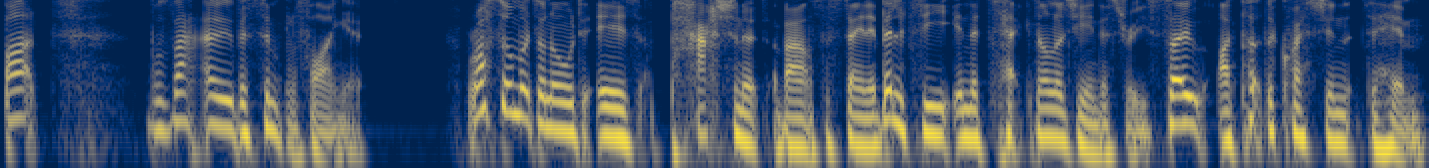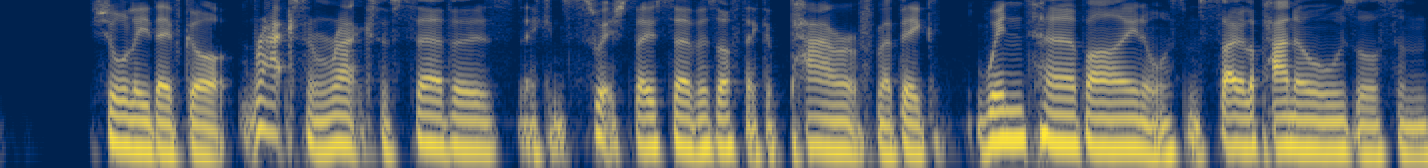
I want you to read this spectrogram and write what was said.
But was that oversimplifying it? Russell McDonald is passionate about sustainability in the technology industry, so I put the question to him. Surely they've got racks and racks of servers. They can switch those servers off. They could power it from a big wind turbine or some solar panels or some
